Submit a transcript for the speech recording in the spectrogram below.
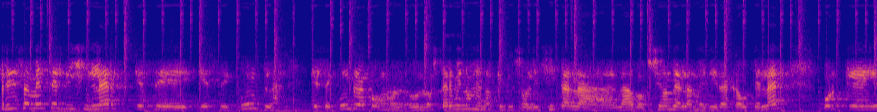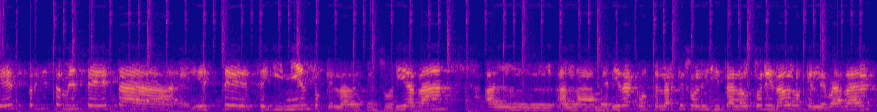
precisamente el vigilar que se, que se cumpla, que se cumpla con los términos en los que se solicita la, la adopción de la medida cautelar, porque es precisamente esta, este seguimiento que la Defensoría da al, a la medida cautelar que solicita la autoridad lo que le va a dar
